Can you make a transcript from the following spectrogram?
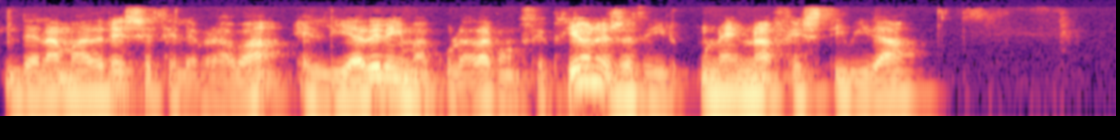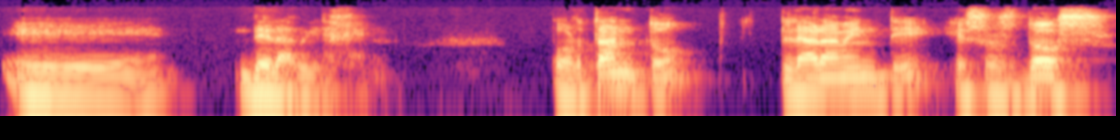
de la Madre se celebraba el Día de la Inmaculada Concepción, es decir, una, festividad eh, de la Virgen. Por tanto, claramente esos dos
